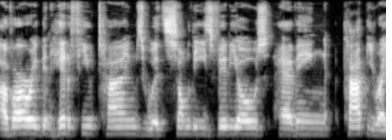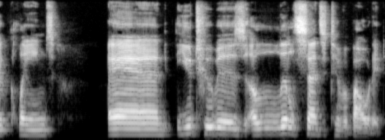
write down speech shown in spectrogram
I've already been hit a few times with some of these videos having copyright claims, and YouTube is a little sensitive about it.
